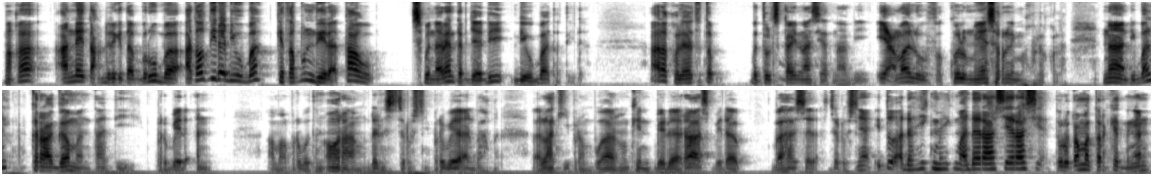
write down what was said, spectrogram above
Maka andai takdir kita berubah atau tidak diubah, kita pun tidak tahu sebenarnya yang terjadi diubah atau tidak. Ala kuliah tetap betul sekali nasihat Nabi. I'malu fakul lima Nah, di balik keragaman tadi, perbedaan amal perbuatan orang dan seterusnya, perbedaan bahkan laki perempuan, mungkin beda ras, beda bahasa seterusnya, itu ada hikmah-hikmah, ada rahasia-rahasia, terutama terkait dengan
